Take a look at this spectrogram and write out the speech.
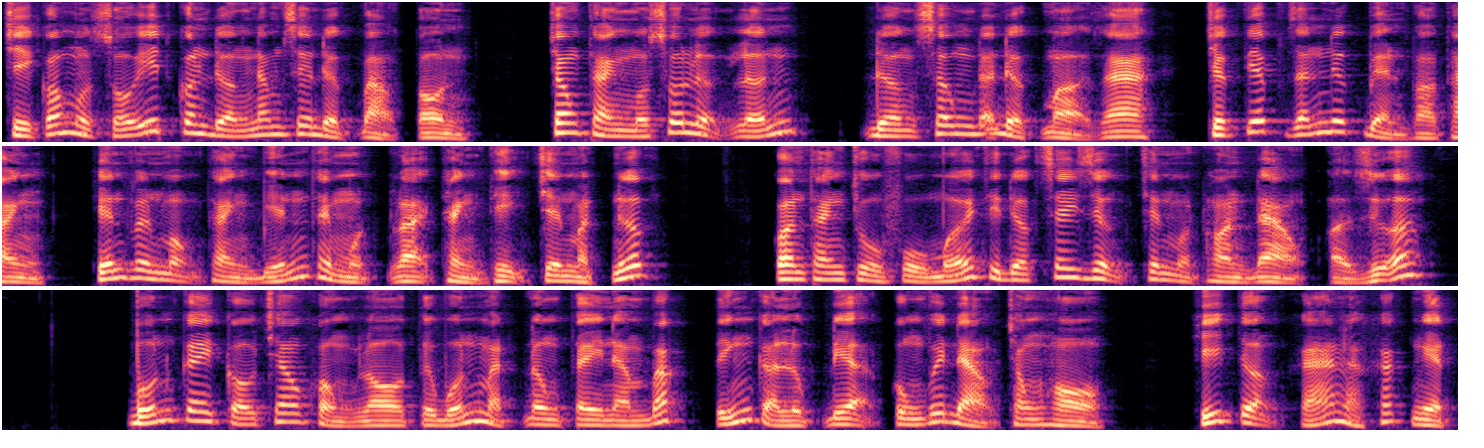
Chỉ có một số ít con đường năm xưa được bảo tồn. Trong thành một số lượng lớn, đường sông đã được mở ra, trực tiếp dẫn nước biển vào thành, khiến Vân Mộng Thành biến thành một loại thành thị trên mặt nước. Còn thành chủ phủ mới thì được xây dựng trên một hòn đảo ở giữa. Bốn cây cầu treo khổng lồ từ bốn mặt đông tây nam bắc tính cả lục địa cùng với đảo trong hồ. Khí tượng khá là khắc nghiệt.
